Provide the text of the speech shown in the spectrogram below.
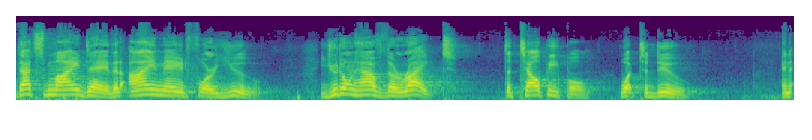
That's my day that I made for you. You don't have the right to tell people what to do and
